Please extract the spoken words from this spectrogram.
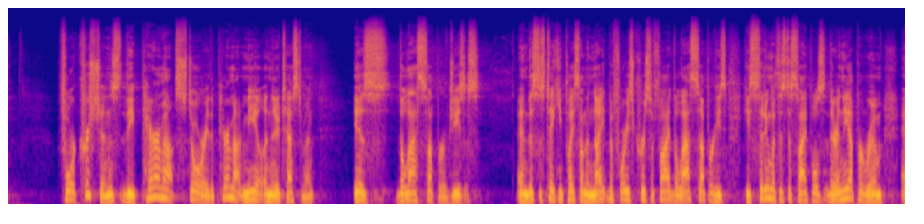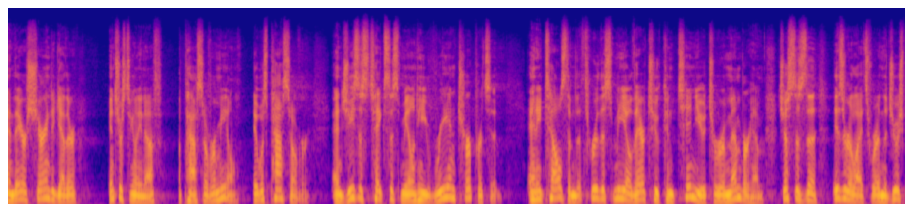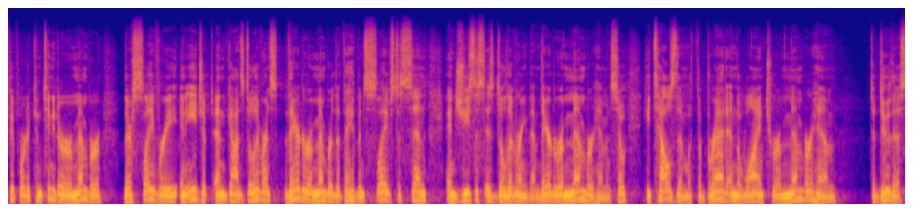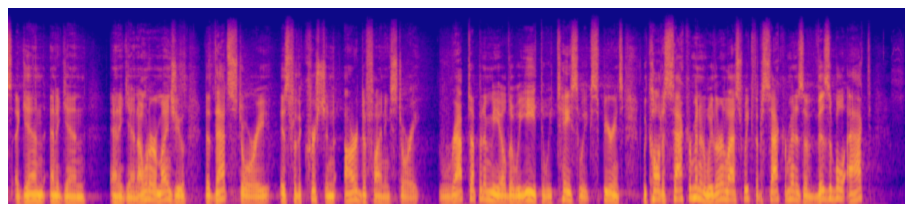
For Christians, the paramount story, the paramount meal in the New Testament is the Last Supper of Jesus. And this is taking place on the night before he's crucified, the Last Supper. He's, he's sitting with his disciples. They're in the upper room, and they are sharing together, interestingly enough, a Passover meal. It was Passover. And Jesus takes this meal and he reinterprets it and he tells them that through this meal, they're to continue to remember him. Just as the Israelites were and the Jewish people were to continue to remember their slavery in Egypt and God's deliverance, they're to remember that they have been slaves to sin and Jesus is delivering them. They are to remember him. And so he tells them with the bread and the wine to remember him, to do this again and again and again. I want to remind you that that story is for the Christian our defining story wrapped up in a meal that we eat, that we taste, we experience. We call it a sacrament, and we learned last week that a sacrament is a visible act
